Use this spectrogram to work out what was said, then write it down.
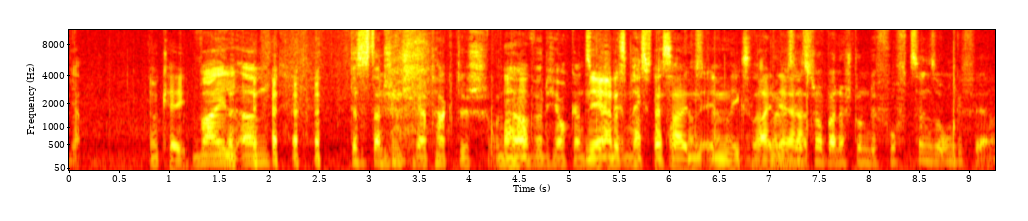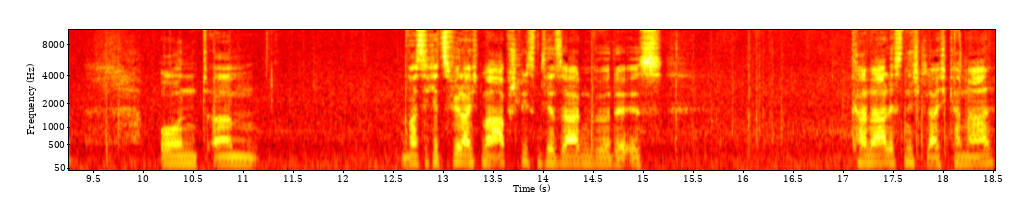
Ja. Okay. Weil ähm, das ist dann schon schwer taktisch. Und Aha. da würde ich auch ganz Ja, gerne das im passt nächsten besser in- Podcast in den mehr nächsten rein, Wir ja. sind jetzt schon bei einer Stunde 15 so ungefähr. Und ähm, was ich jetzt vielleicht mal abschließend hier sagen würde, ist, Kanal ist nicht gleich Kanal.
